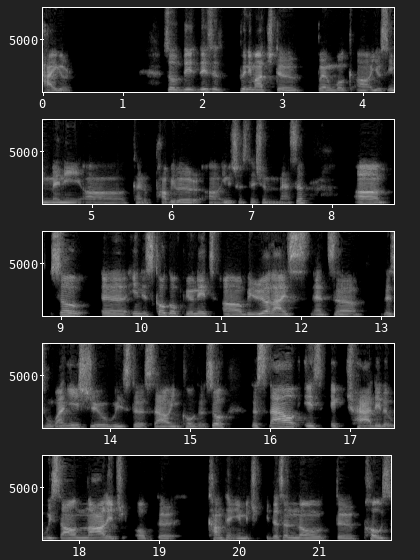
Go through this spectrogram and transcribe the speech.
tiger. So th this is pretty much the framework used in many kind of popular image translation method. Um, so in this COCO-FUNIT, we realized that there's one issue with the style encoder. So the style is extracted without knowledge of the content image. It doesn't know the pose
